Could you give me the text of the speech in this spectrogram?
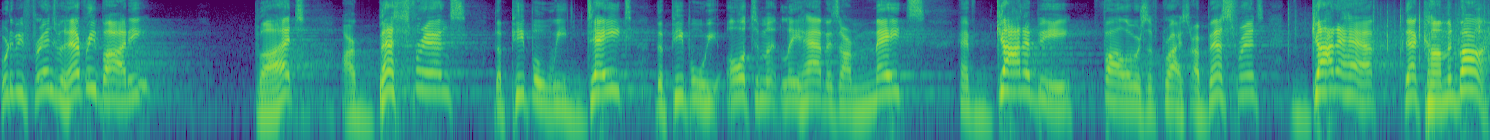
We're to be friends with everybody. But our best friends, the people we date, the people we ultimately have as our mates, have got to be followers of Christ. Our best friends got to have that common bond.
